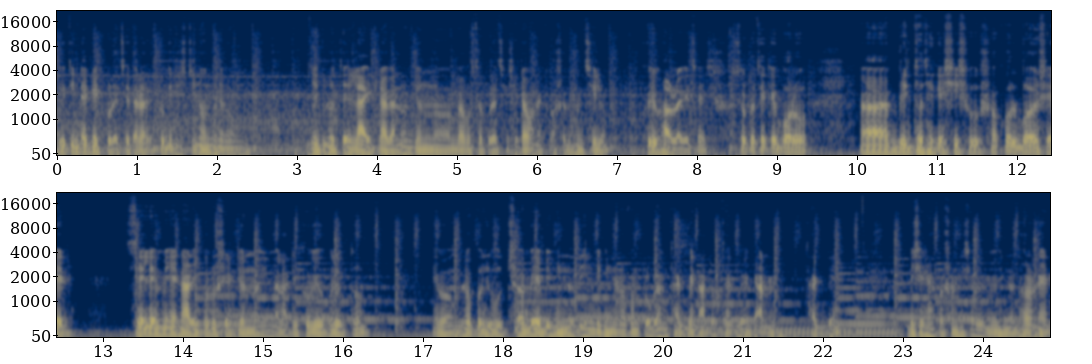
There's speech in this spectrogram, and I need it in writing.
দুই তিনটা গেট করেছে তারা। খুবই দৃষ্টিনন্দন এবং যেগুলোতে লাইট লাগানোর জন্য ব্যবস্থা করেছে সেটা অনেক অসাধারণ ছিল। খুবই ভালো লেগেছে। ছোট থেকে বড় বৃদ্ধ থেকে শিশু, সকল বয়সের ছেলে মেয়ে, নারী পুরুষের জন্য এই মেলাটি খুবই উপযুক্ত এবং লোকজ উৎসবে বিভিন্ন দিন বিভিন্ন রকম প্রোগ্রাম থাকবে, নাটক থাকবে, গান থাকবে। বিশেষ আকর্ষণ হিসাবে বিভিন্ন ধরনের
